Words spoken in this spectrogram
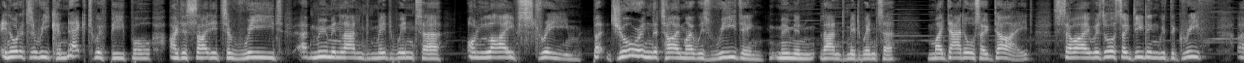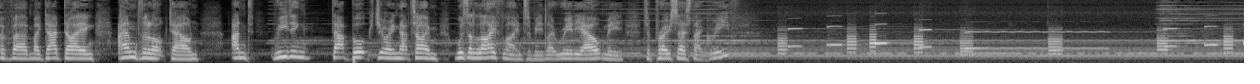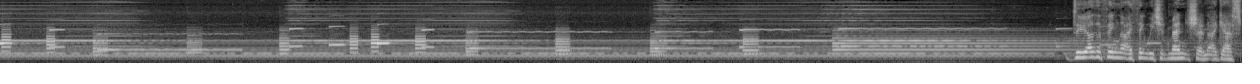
in order to reconnect with people, I decided to read uh, Moominland Midwinter on live stream. But during the time I was reading Moominland Midwinter, my dad also died. So I was also dealing with the grief of uh, my dad dying and the lockdown. And reading that book during that time was a lifeline to me, like, really helped me to process that grief. The other thing that I think we should mention, I guess,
